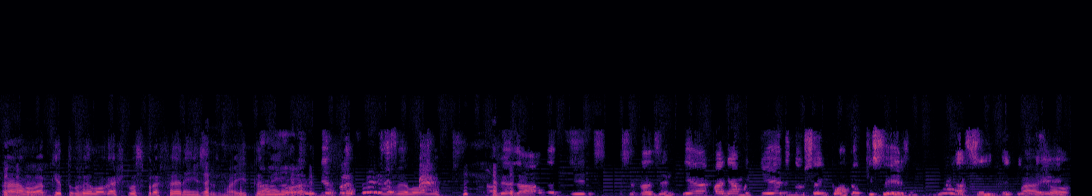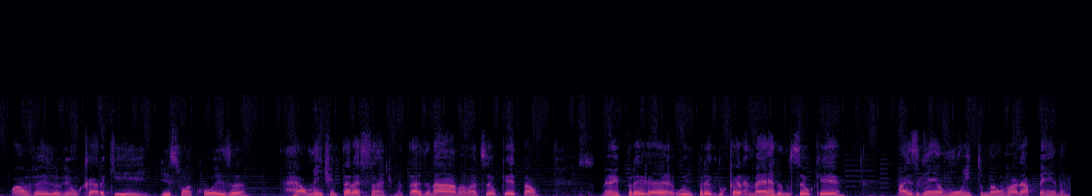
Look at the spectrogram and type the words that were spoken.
Ah, mano, é porque tu vê logo as tuas preferências, mas aí também Não, é minha preferência. tu vê logo. Na verdade, disso. Você está dizendo que é pagar muito dinheiro não sei, importa o que seja. Não é assim. Mas, ó, uma vez eu vi um cara que disse uma coisa realmente interessante. Mas tá dizendo, ah, mas não sei o que e tal. Meu emprego é. O emprego do cara é merda, não sei o que, mas ganha muito, não vale a pena.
